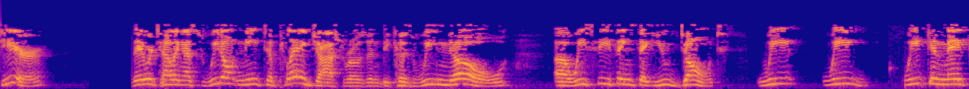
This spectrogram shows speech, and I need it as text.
year they were telling us we don't need to play Josh Rosen because we know uh, we see things that you don't. We we we can make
